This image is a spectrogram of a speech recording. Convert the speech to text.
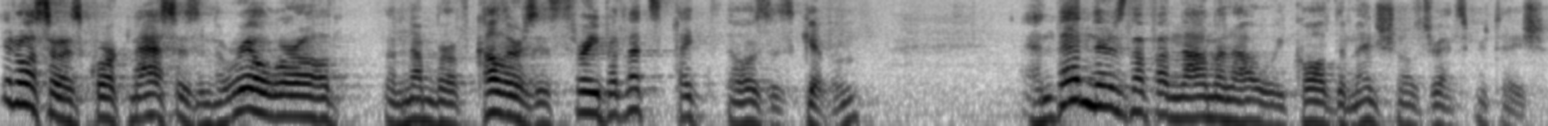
It also has quark masses in the real world. The number of colors is three, but let's take those as given. And then there's the phenomena we call dimensional transmutation.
